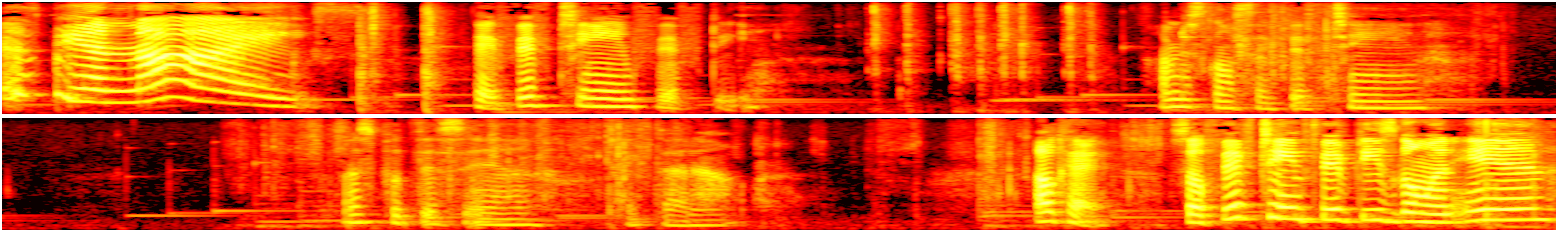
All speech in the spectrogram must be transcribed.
it's being nice. Okay, 1550. I'm just gonna say 15. Let's put this in, take that out. Okay, so 1550 is going in.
